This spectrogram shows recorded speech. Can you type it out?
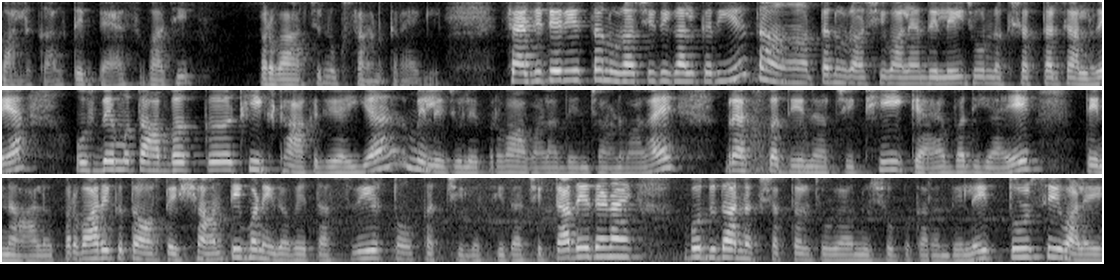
ਗੱਲ ਗੱਲ ਤੇ ਬਹਿਸਬਾਜ਼ੀ ਪਰਿਵਾਰ 'ਚ ਨੁਕਸਾਨ ਕਰਾਏਗੀ। ਸੈਜੀਟੇਰੀਅਸ ਧਨੂ ਰਾਸ਼ੀ ਦੀ ਗੱਲ ਕਰੀਏ ਤਾਂ ਧਨੂ ਰਾਸ਼ੀ ਵਾਲਿਆਂ ਦੇ ਲਈ ਜੋ ਨਕਸ਼ਤਰ ਚੱਲ ਰਿਹਾ, ਉਸ ਦੇ ਮੁਤਾਬਕ ਠੀਕ ਠਾਕ ਜਿਹਾ ਹੀ ਹੈ ਮਿਲੇ ਜੁਲੇ ਪ੍ਰਭਾਵ ਵਾਲਾ ਦਿਨ ਜਾਣ ਵਾਲਾ ਹੈ ਬ੍ਰਹਸਪਤੀ એનર્ਜੀ ਠੀਕ ਹੈ, ਵਧੀਆ ਹੈ ਤੇ ਨਾਲ ਪਰਿਵਾਰਿਕ ਤੌਰ ਤੇ ਸ਼ਾਂਤੀ ਬਣੀ ਰਹੇ ਤਾਂ ਸਵੇਰ ਤੋਂ ਕੱਚੀ ਲੱਸੀ ਦਾ ਚਿੱਟਾ ਦੇ ਦੇਣਾ ਹੈ ਬੁੱਧ ਦਾ ਨਕਸ਼ਤਰ ਜੋ ਹੈ ਉਹਨੂੰ ਸ਼ੁਭ ਕਰਨ ਦੇ ਲਈ ਤੁਲਸੀ ਵਾਲੇ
